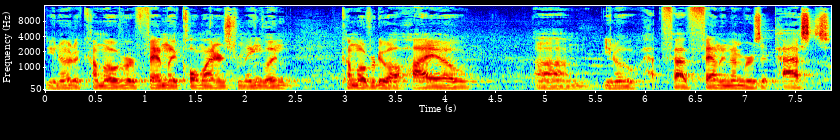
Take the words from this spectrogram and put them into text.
you know, to come over, family of coal miners from England come over to Ohio, um, you know, have family members that passed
